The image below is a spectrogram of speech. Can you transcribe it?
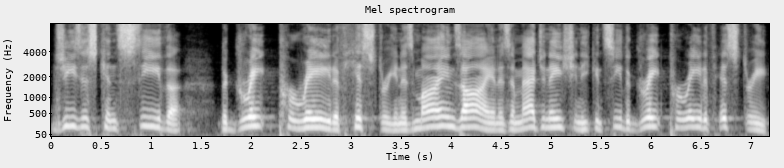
Jesus can see the, the great parade of history. In his mind's eye and his imagination, he can see the great parade of history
